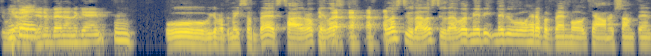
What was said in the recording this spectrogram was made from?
Do we You got think- a dinner bet on the game? Ooh, we're about to make some bets, Tyler. Okay, let's let's do that. Let's do that. But maybe maybe we'll head up a Venmo account or something.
